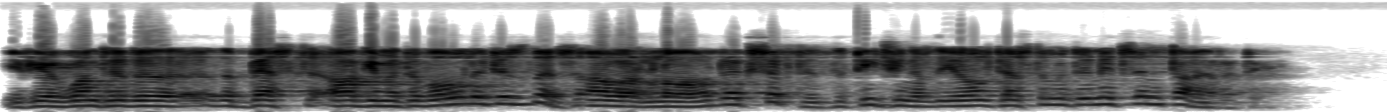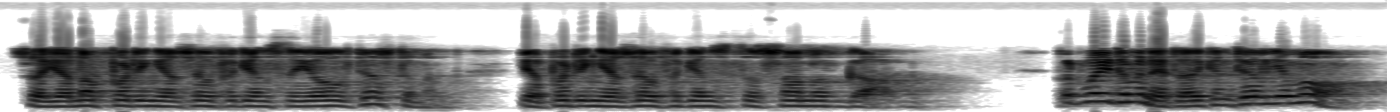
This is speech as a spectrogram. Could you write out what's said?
If you wanted uh, the best argument of all, it is this Our Lord accepted the teaching of the Old Testament in its entirety. So you're not putting yourself against the Old Testament, you're putting yourself against the Son of God. But wait a minute, I can tell you more.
